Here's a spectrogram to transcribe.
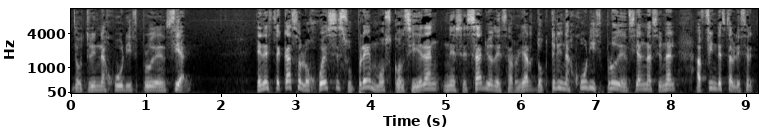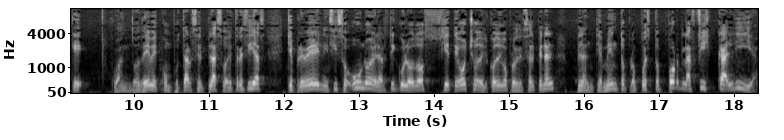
doctrina jurisprudencial. En este caso, los jueces supremos consideran necesario desarrollar doctrina jurisprudencial nacional a fin de establecer que cuando debe computarse el plazo de tres días que prevé el inciso 1 del artículo 278 del Código Procesal Penal, planteamiento propuesto por la Fiscalía.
